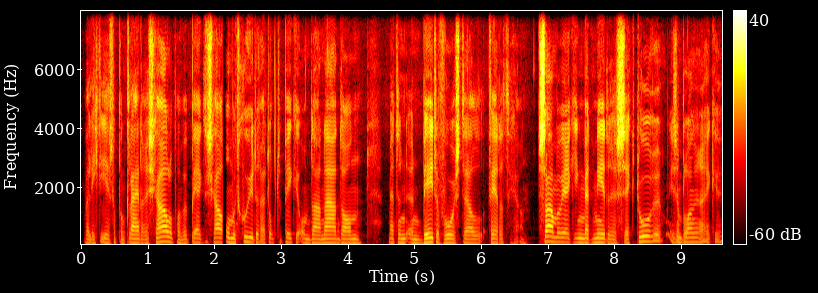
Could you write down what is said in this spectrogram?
Wellicht eerst op een kleinere schaal, op een beperkte schaal, om het goede eruit op te pikken, om daarna dan met een, een beter voorstel verder te gaan. Samenwerking met meerdere sectoren is een belangrijke.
